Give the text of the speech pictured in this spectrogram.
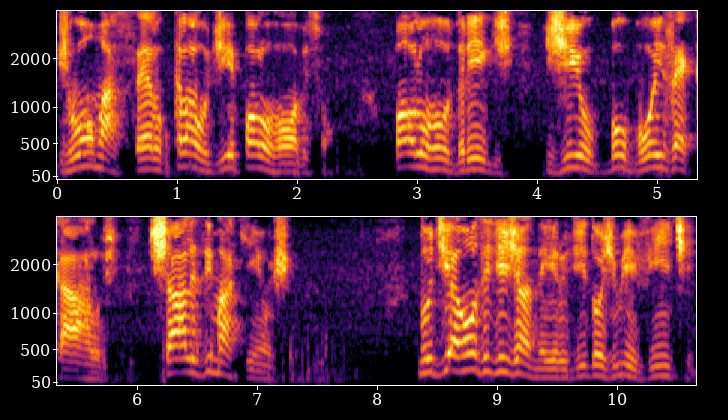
João Marcelo, Claudia e Paulo Robson, Paulo Rodrigues, Gil, Bobô e Zé Carlos, Charles e Marquinhos. No dia 11 de janeiro de 2020,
